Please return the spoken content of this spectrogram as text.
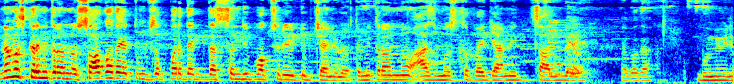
नमस्कार मित्रांनो स्वागत आहे तुमचं परत एकदा संदीप वॉक्सर युट्यूब चॅनलवर तर मित्रांनो आज मस्तपैकी आम्ही चाललोय. हे बघा भूमी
